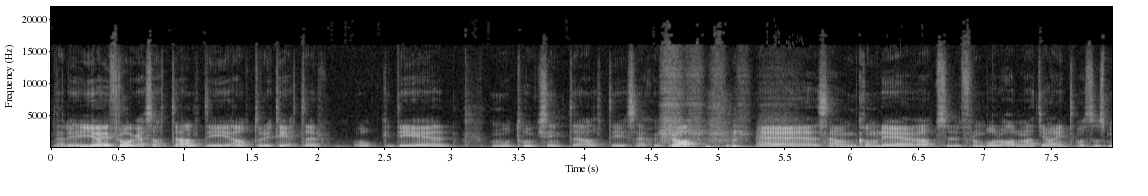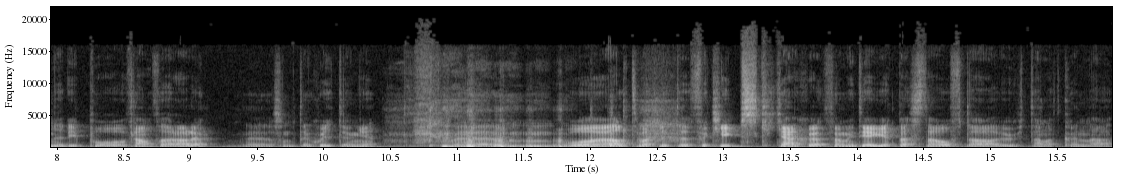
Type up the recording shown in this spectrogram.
jag ifrågasatte alltid auktoriteter och det mottogs inte alltid särskilt bra. Eh, sen kom det absolut från båda hållen att jag inte var så smidig på att framföra det Eh, som en skitunge. Och alltid varit lite för klipsk kanske för mitt eget bästa ofta utan att kunna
